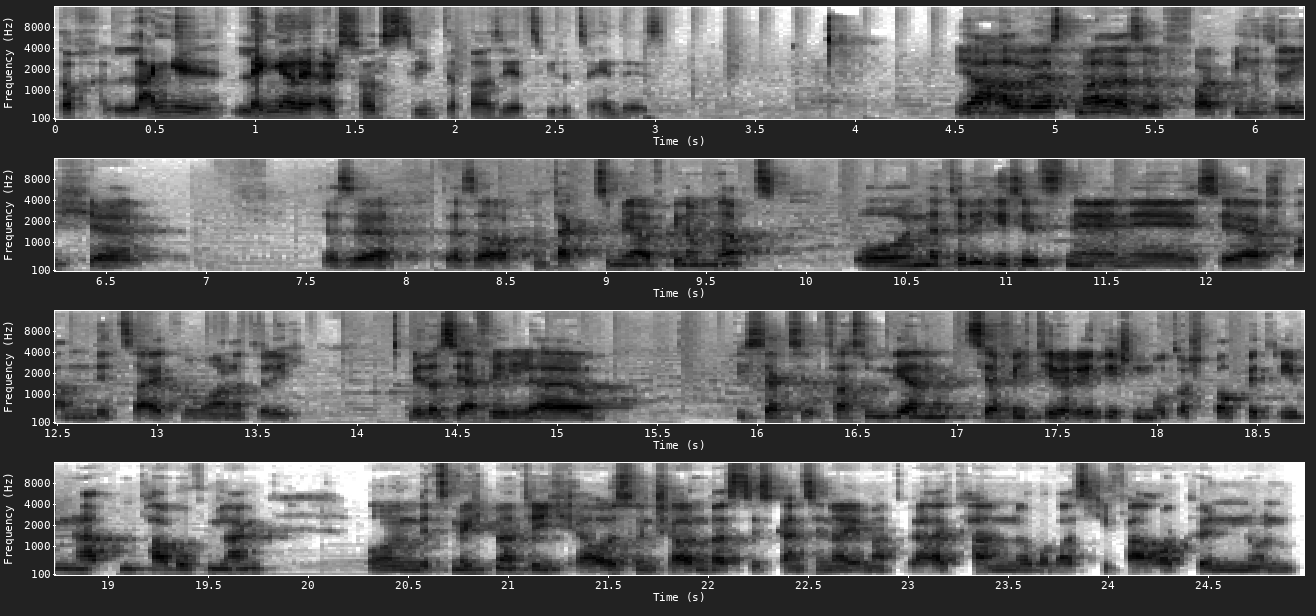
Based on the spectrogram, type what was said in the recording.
doch lange, längere als sonst Winterpause jetzt wieder zu Ende ist? Ja, hallo erstmal. Also freut mich natürlich, äh, dass ihr, dass ihr auch Kontakt zu mir aufgenommen habt. Und natürlich ist jetzt eine, eine sehr spannende Zeit, wo man natürlich wieder sehr viel, äh, ich sage fast ungern, sehr viel theoretischen Motorsport betrieben hat, ein paar Wochen lang. Und jetzt möchte man natürlich raus und schauen, was das ganze neue Material kann oder was die Fahrer können. Und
